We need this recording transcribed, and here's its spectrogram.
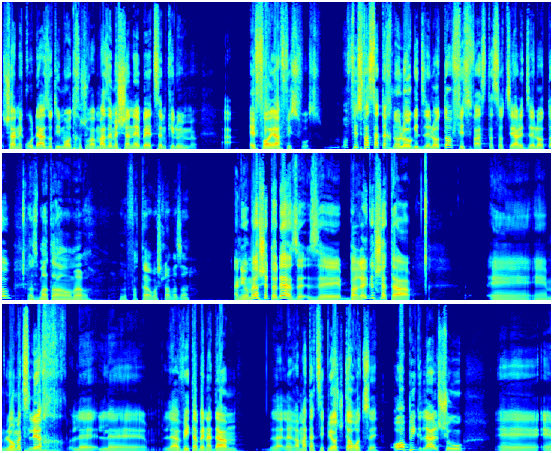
שהנקודה הזאת היא מאוד חשובה. מה זה משנה בעצם, כאילו, אם, איפה היה פספוס? פספסת טכנולוגית זה לא טוב, פספסת סוציאלית זה לא טוב. אז מה אתה אומר? לפטר בשלב הזה? אני אומר שאתה יודע, זה, זה ברגע שאתה אה, אה, לא מצליח ל, ל, להביא את הבן אדם ל- לרמת הציפיות שאתה רוצה, או בגלל שהוא אה, אה,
